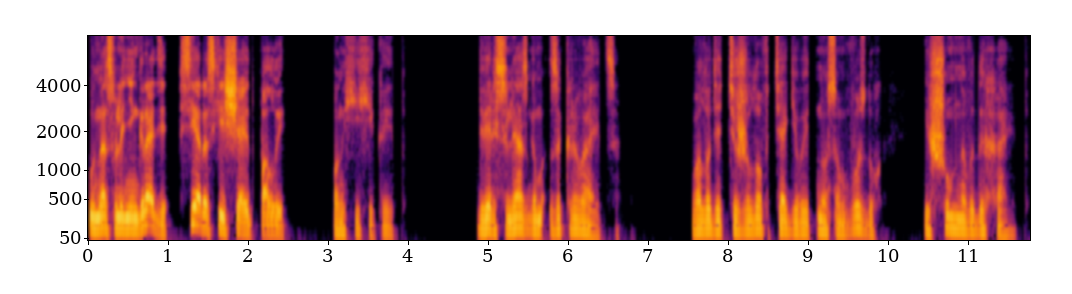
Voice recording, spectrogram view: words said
У нас в Ленинграде все расхищают полы». Он хихикает. Дверь с лязгом закрывается. Володя тяжело втягивает носом воздух и шумно выдыхает.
